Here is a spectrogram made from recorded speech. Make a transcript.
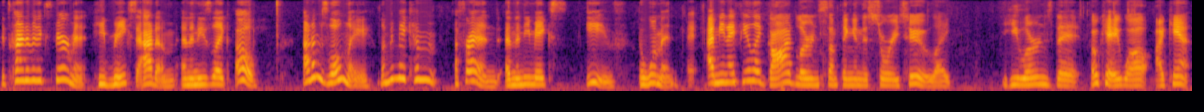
it's kind of an experiment. He makes Adam, and then he's like, "Oh, Adam's lonely. Let me make him a friend," and then he makes Eve, the woman. I mean, I feel like God learns something in this story too. Like he learns that okay, well, I can't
